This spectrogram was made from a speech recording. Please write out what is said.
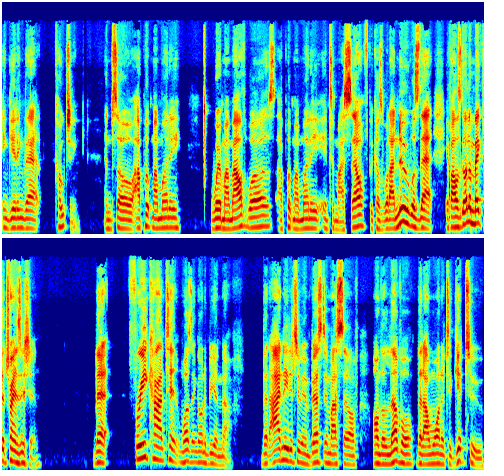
in getting that coaching. And so I put my money where my mouth was. I put my money into myself because what I knew was that if I was going to make the transition, that free content wasn't going to be enough. That I needed to invest in myself on the level that I wanted to get to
